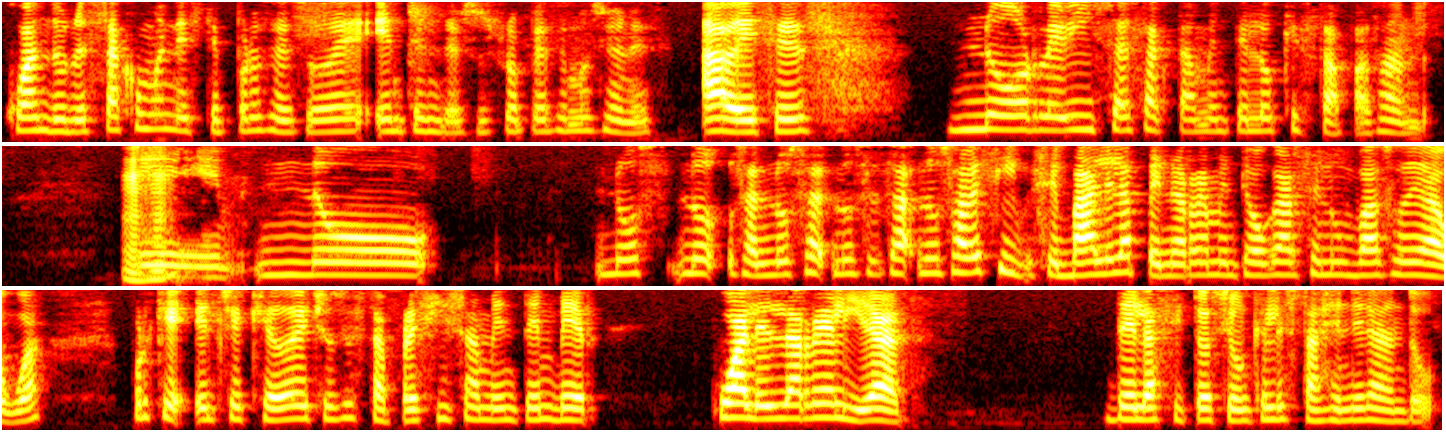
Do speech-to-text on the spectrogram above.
cuando uno está como en este proceso de entender sus propias emociones, a veces no revisa exactamente lo que está pasando. Eh, no, no, no, o sea, no, no, sabe si se vale la pena realmente ahogarse en un vaso de agua, porque el chequeo de hechos está precisamente en ver cuál es la realidad de la situación que le está generando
